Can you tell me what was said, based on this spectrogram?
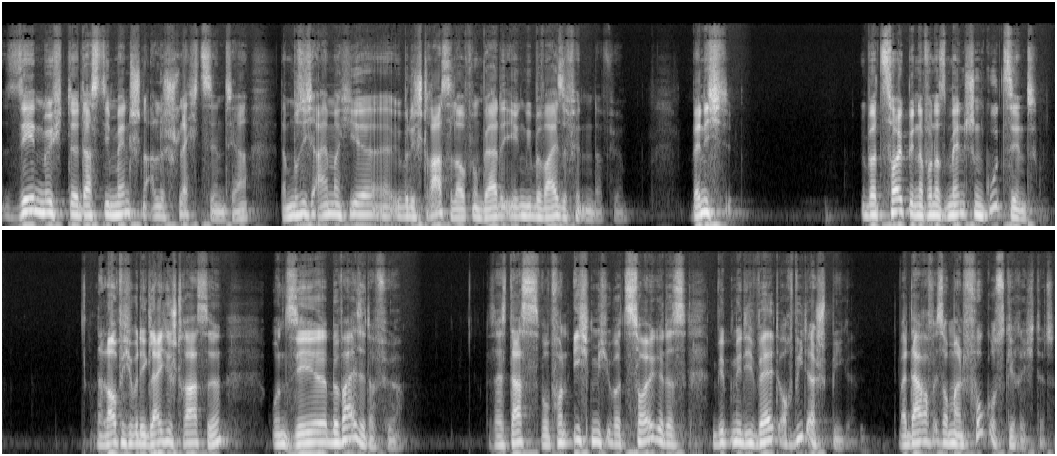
sehen möchte, dass die Menschen alle schlecht sind, ja, dann muss ich einmal hier äh, über die Straße laufen und werde irgendwie Beweise finden dafür. Wenn ich überzeugt bin davon, dass Menschen gut sind, dann laufe ich über die gleiche Straße und sehe Beweise dafür. Das heißt, das, wovon ich mich überzeuge, das wird mir die Welt auch widerspiegeln. Weil darauf ist auch mein Fokus gerichtet.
